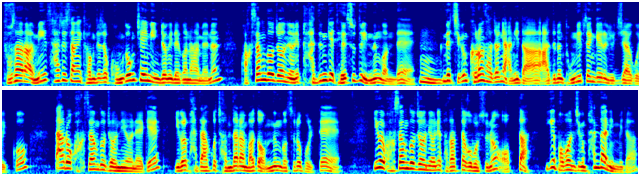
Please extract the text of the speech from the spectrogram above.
두 사람이 사실상의 경제적 공동체임이 인정이 되거나 하면은 곽상도 전 의원이 받은 게 될 수도 있는 건데 음. 근데 지금 그런 사정이 아니다. 아들은 독립생계를 유지하고 있고 따로 곽상도 전 의원에게 이걸 받아갖고 전달한 바도 없는 것으로 볼 때 이걸 곽상도 전 의원이 받았다고 볼 수는 없다. 이게 법원 지금 판단입니다.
